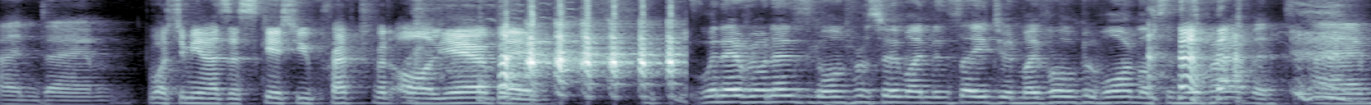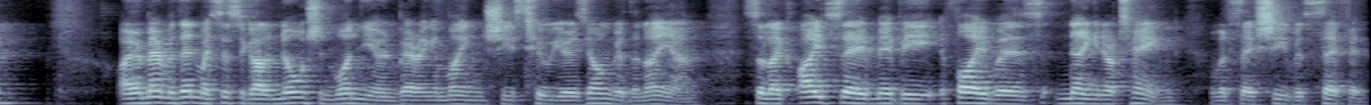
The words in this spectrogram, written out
And um, What do you mean as a skit you prepped for it all year, babe? when everyone else is going for a swim, I'm inside doing my vocal warm ups in the apartment. Um, I remember then my sister got a notion one year, and bearing in mind she's two years younger than I am. So like I'd say maybe if I was nine or ten, I would say she was seven.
